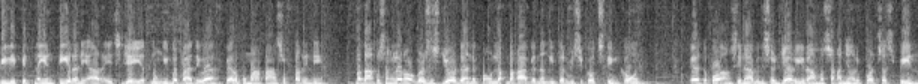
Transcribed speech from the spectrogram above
pilipit na yung tira ni RHJ at nung iba pa, di ba? Pero pumapasok pa rin eh. Matapos ang laro versus Jordan, nagpaunlak ba kagad ng interview si Coach Tim Cone? Ito po ang sinabi ni Sir Jerry Ramos sa kanyang report sa Spin.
